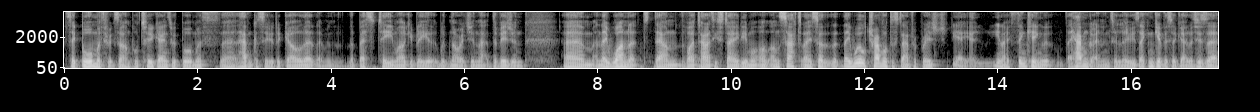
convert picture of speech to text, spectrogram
say, Bournemouth, for example. Two games with Bournemouth, uh, haven't conceded a goal. They're the best team, arguably, with Norwich in that division. Um, and they won at down the Vitality Stadium on, on Saturday, so they will travel to Stamford Bridge. Yeah, you know, thinking that they haven't got anything to lose, they can give this a go. This is a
